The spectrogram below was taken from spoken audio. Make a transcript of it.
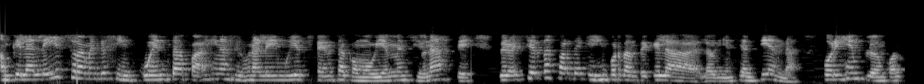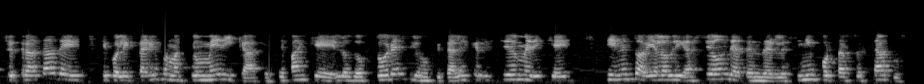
Aunque la ley es solamente 50 páginas, es una ley muy extensa, como bien mencionaste, pero hay ciertas partes que es importante que la, audiencia entienda. Por ejemplo, en cuanto se trata de, de colectar información médica, que sepan que los doctores y los hospitales que reciben Medicaid tienen todavía la obligación de atenderles sin importar su estatus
